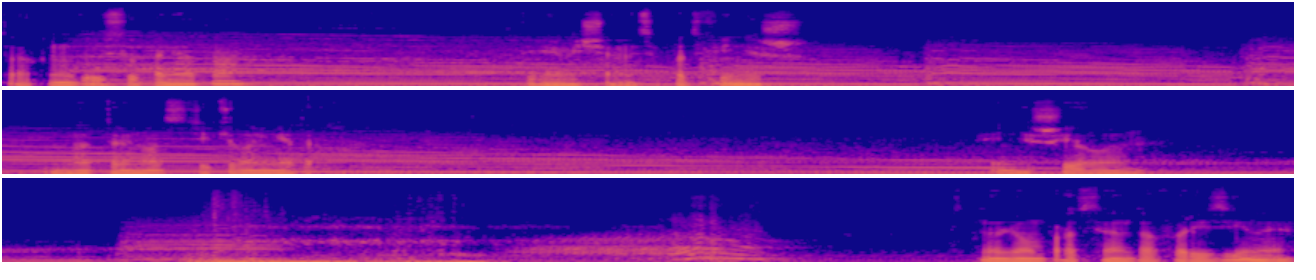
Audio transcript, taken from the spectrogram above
Так, ну тут все понятно. Перемещаемся под финиш на 13 километрах. Финишируем. С нулем процентов резины.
